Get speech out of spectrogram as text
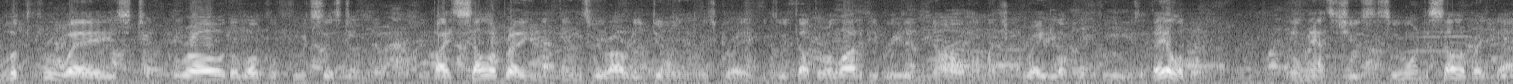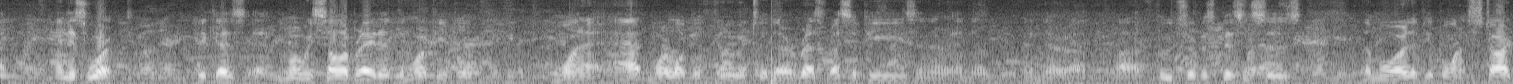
look for ways to grow the local food system by celebrating the things we were already doing that was great because we felt there were a lot of people who didn't know how much great local food was available in Massachusetts. So we wanted to celebrate that, and it's worked because uh, the more we celebrate it, the more people want to add more local food to their recipes and their and their and their uh, uh, food service businesses. The more that people want to start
